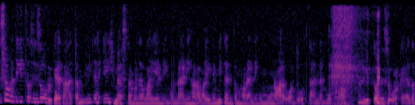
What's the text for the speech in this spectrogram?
se on jotenkin tosi surkeeta, että miten ihmeessä tämmöinen laji, niin kuin näin ihana laji, niin miten tommonen niin munailu on tullut tänne mukaan. Jotenkin tosi surkeeta.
